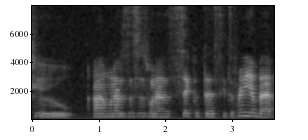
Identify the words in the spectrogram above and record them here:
to um when I was this is when I was sick with the schizophrenia but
